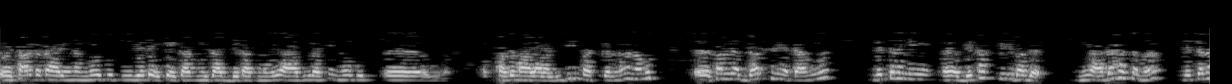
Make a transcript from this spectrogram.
ඔය සාර්ථකාරී නම් මේකුත් විදිහට එක එකක් මිසක් දෙකක් නෙවෙයි ආදි වශයෙන් මේකුත් පදමාලාවල් ඉදිරිපත් කරනවා. නමුත් සම්‍යක් දර්ශනයට අනුව මෙතන මේ දෙකක් පිළිබඳ මේ අදහසම මෙතන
